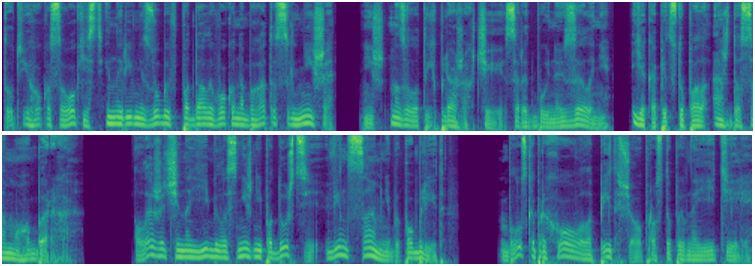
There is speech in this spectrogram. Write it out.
Тут його косоокість і нерівні зуби впадали в око набагато сильніше, ніж на золотих пляжах чи серед буйної зелені, яка підступала аж до самого берега. Лежачи на її білосніжній подушці, він сам ніби поблід. Блузка приховувала піт, що проступив на її тілі,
